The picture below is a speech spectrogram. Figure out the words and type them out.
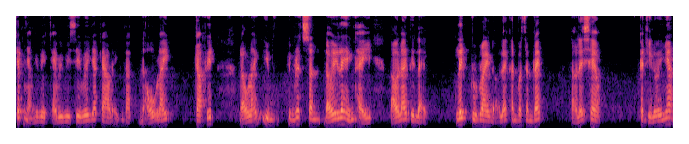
chấp nhận cái việc chạy BBC với giá cao để chúng ta đổ lấy traffic đổ lấy impression đổi lấy hiển thị, đổi lấy tỷ lệ click through rate, đổi lấy conversion rate, đổi lấy sale. Các anh chị lưu ý nhé.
